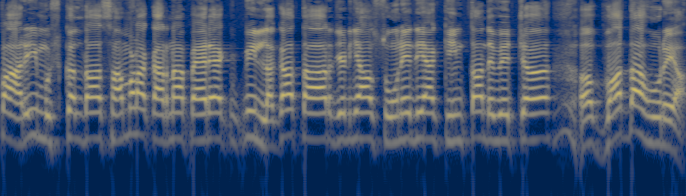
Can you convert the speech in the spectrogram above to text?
ਭਾਰੀ ਮੁਸ਼ਕਲ ਦਾ ਸਾਹਮਣਾ ਕਰਨਾ ਪੈ ਰਿਹਾ ਕਿਉਂਕਿ ਲਗਾਤਾਰ ਜਿਹੜੀਆਂ ਸੋਨੇ ਦੀਆਂ ਕੀਮਤਾਂ ਦੇ ਵਿੱਚ ਵਾਧਾ ਹੋ ਰਿਹਾ।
